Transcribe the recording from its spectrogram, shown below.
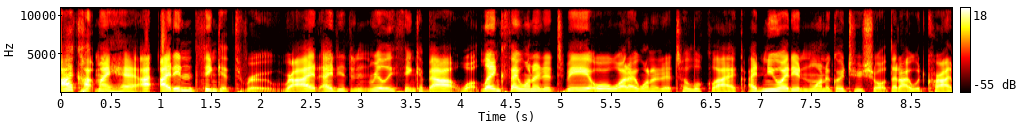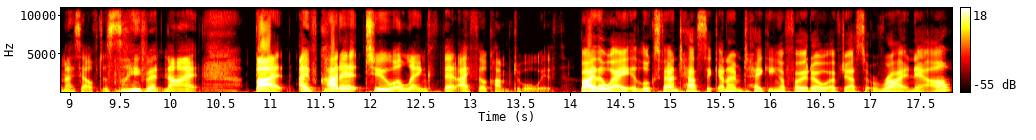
I cut my hair. I, I didn't think it through, right? I didn't really think about what length I wanted it to be or what I wanted it to look like. I knew I didn't want to go too short, that I would cry myself to sleep at night. But I've cut it to a length that I feel comfortable with. By the way, it looks fantastic, and I'm taking a photo of Jess right now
